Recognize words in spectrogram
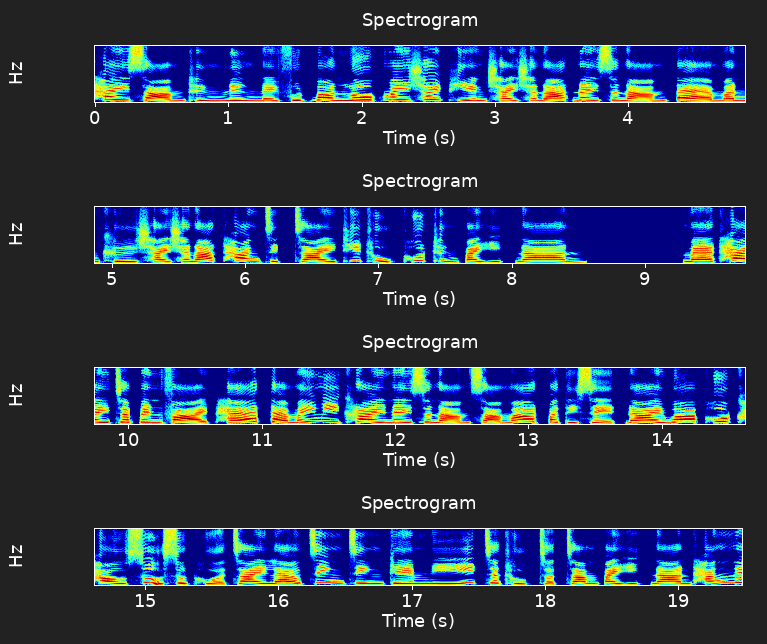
ไทย3ถึง1ในฟุตบอลโลกไม่ใช่เพียงชัยชนะในสนาม แต่มันคือชัยชนะทางจิตใจที่ถูกพูดถึงไปอีกนาน แม้ไทยจะเป็นฝ่ายแพ้แต่ไม่มีใครในสนามสามารถปฏิเสธได้ว่าพวกเขาสู้สุดหัวใจแล้วจริง ๆ เกมนี้จะถูกจดจำไปอีกนานทั้งใน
